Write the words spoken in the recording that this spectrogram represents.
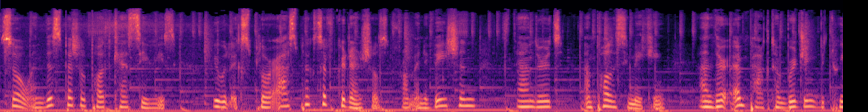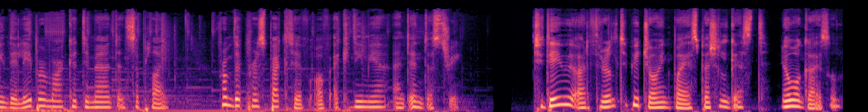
So, in this special podcast series, we will explore aspects of credentials from innovation, standards, and policymaking, and their impact on bridging between the labor market demand and supply from the perspective of academia and industry. Today, we are thrilled to be joined by a special guest, Noah Geisel,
